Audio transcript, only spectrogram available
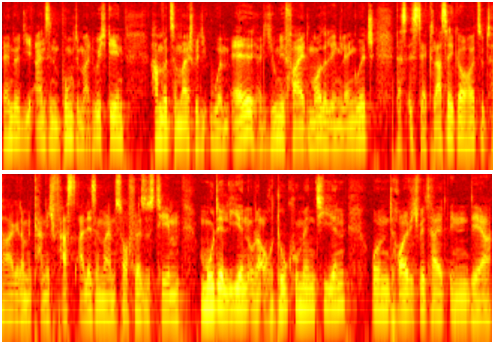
Wenn wir die einzelnen Punkte mal durchgehen, haben wir zum Beispiel die UML, die Unified Modeling Language. Das ist der Klassiker heutzutage. Damit kann ich fast alles in meinem Software-System modellieren oder auch dokumentieren. Und häufig wird halt in der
